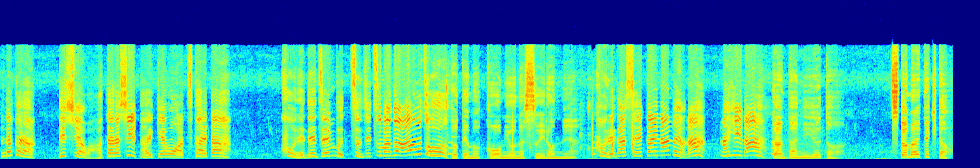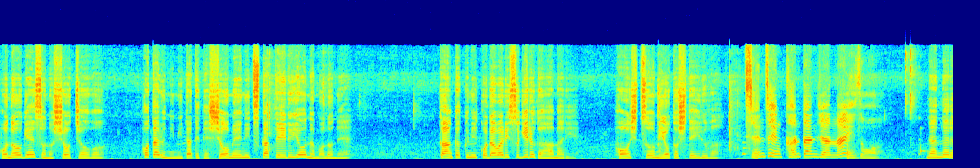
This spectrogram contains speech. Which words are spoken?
だからリシアは新しい体験を扱えた。これで全部辻褄が合うぞ。とても巧妙な推論ね。れが正解なんだよな。ナヒーダ簡単に言うと捕まえてきた炎元素の象徴をホタルに見立てて証明に使っているようなものね。感覚にこだわりすぎるがあまり本質を見落としているわ。全然簡単じゃないぞ。なんなら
